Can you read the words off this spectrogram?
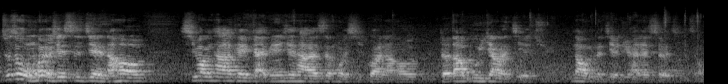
就是我们会有些事件，然后希望它可以改变一些它的生活习惯，然后得到不一样的结局。那我们的结局还在设计中。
